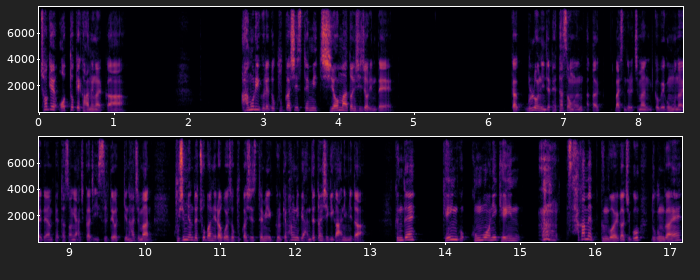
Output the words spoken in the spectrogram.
저게 어떻게 가능할까? 아무리 그래도 국가 시스템이 지엄하던 시절인데 그러니까 물론 이제 배타성은 아까 말씀드렸지만 그 외국 문화에 대한 배타성이 아직까지 있을 때였긴 하지만 90년대 초반이라고 해서 국가 시스템이 그렇게 확립이 안 됐던 시기가 아닙니다. 근데 개인 고- 공무원이 개인 사감에 근거해 가지고 누군가의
